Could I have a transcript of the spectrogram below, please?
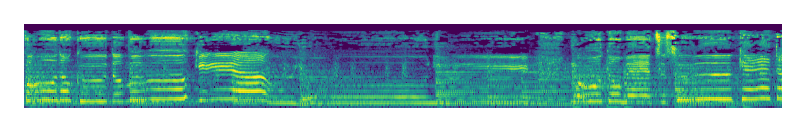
孤独と向き合うよ。続けた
